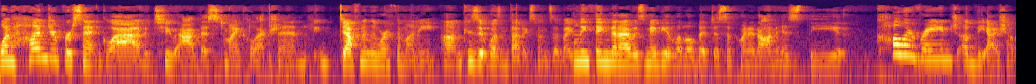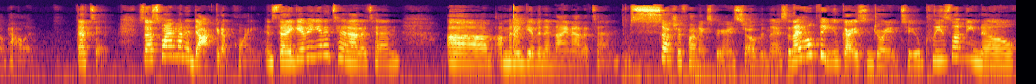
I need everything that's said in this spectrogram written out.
100% glad to add this to my collection. Definitely worth the money because um, it wasn't that expensive. The only thing that I was maybe a little bit disappointed on is the color range of the eyeshadow palette. That's it. So that's why I'm gonna dock it a point. Instead of giving it a 10 out of 10, um, I'm gonna give it a 9 out of 10. Such a fun experience to open this. And I hope that you guys enjoyed it too. Please let me know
